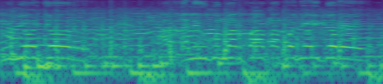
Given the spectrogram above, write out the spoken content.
ñu ñoo joor ak Aliou Oumar Fafa ko ñooy bëree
